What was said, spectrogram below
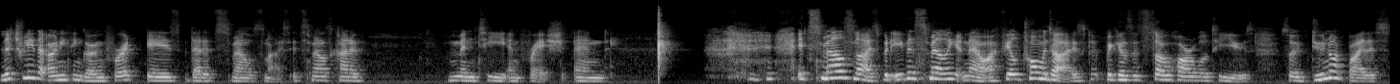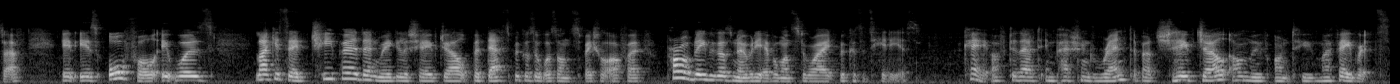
Literally the only thing going for it is that it smells nice. It smells kind of minty and fresh and it smells nice but even smelling it now I feel traumatized because it's so horrible to use. So do not buy this stuff. It is awful. It was like I said cheaper than regular shave gel but that's because it was on special offer. Probably because nobody ever wants to buy it because it's hideous Okay, after that impassioned rant about shave gel, I'll move on to my favorites.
